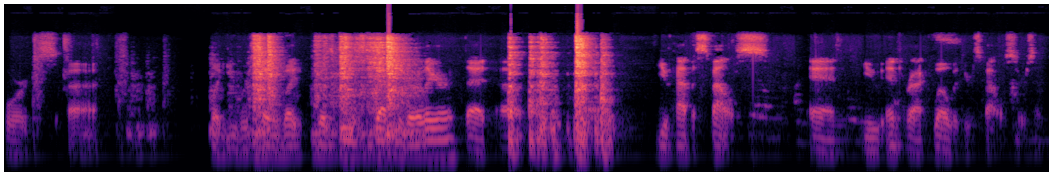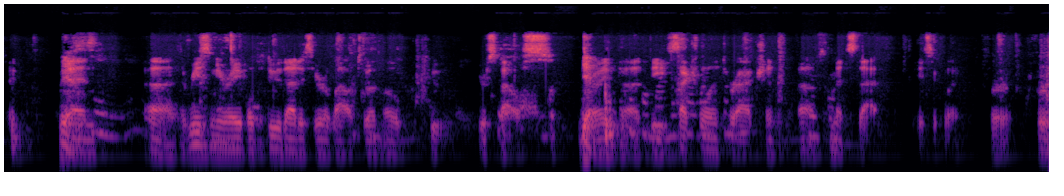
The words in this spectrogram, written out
towards uh, what you were saying, what was being suggested earlier, that uh, you have a spouse and you interact well with your spouse or something. Yeah. And uh, the reason you're able to do that is you're allowed to emote to your spouse. Yeah. Right? Uh, the sexual interaction uh, permits that, basically. for for,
